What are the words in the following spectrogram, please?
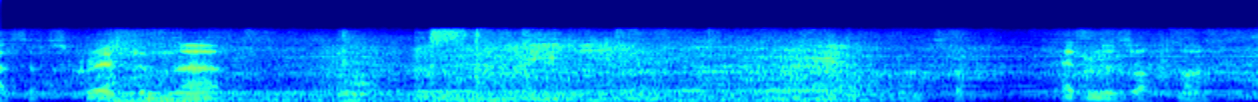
I'd scraped him there. Heading us off, man.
